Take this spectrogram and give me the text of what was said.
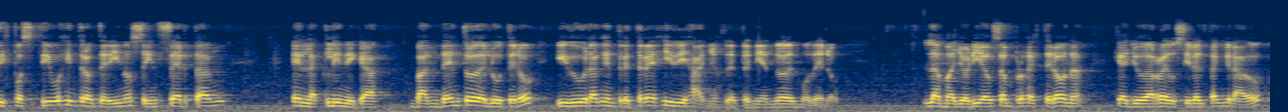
dispositivos intrauterinos se insertan en la clínica van dentro del útero y duran entre 3 y 10 años, dependiendo del modelo. La mayoría usan progesterona, que ayuda a reducir el tangrado.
